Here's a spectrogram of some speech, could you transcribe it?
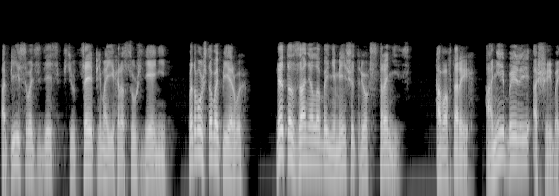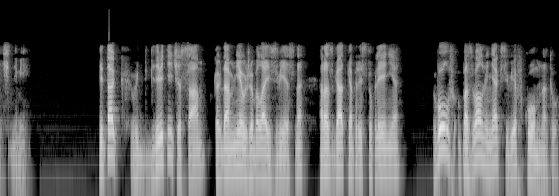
описывать здесь всю цепь моих рассуждений, потому что, во-первых, это заняло бы не меньше трех страниц, а во-вторых, они были ошибочными. Итак, к девяти часам, когда мне уже была известна разгадка преступления, Вулф позвал меня к себе в комнату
